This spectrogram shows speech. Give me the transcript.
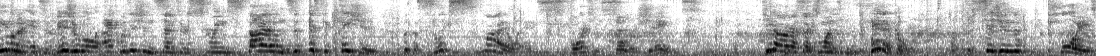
Even its visual acquisition sensors scream style and sophistication with a slick smile and sporty solar shades. TRS-X1 is the pinnacle of precision, poise,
